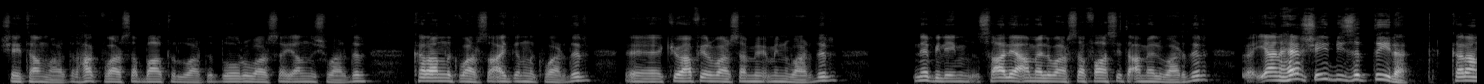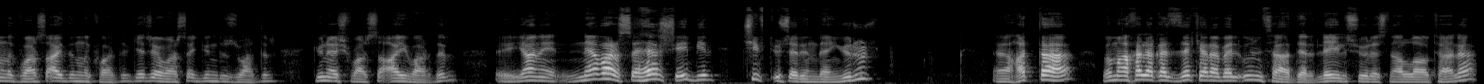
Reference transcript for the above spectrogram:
şeytan vardır. Hak varsa batıl vardır. Doğru varsa yanlış vardır. Karanlık varsa aydınlık vardır. e, kafir varsa mümin vardır. Ne bileyim salih amel varsa fasit amel vardır. Yani her şey bir zıttıyla. Karanlık varsa aydınlık vardır. Gece varsa gündüz vardır. Güneş varsa ay vardır. E, yani ne varsa her şey bir çift üzerinden yürür. E, hatta ve ma halaka zekere vel unsa der Leyl suresinde Allahu Teala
